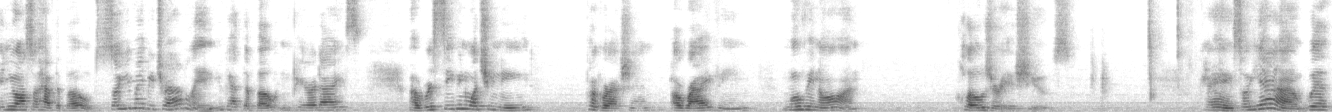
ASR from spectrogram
And you also have the boat. So you may be traveling. You got the boat in paradise, uh, receiving what you need, progression, arriving, moving on, closure issues. Okay, so yeah, with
